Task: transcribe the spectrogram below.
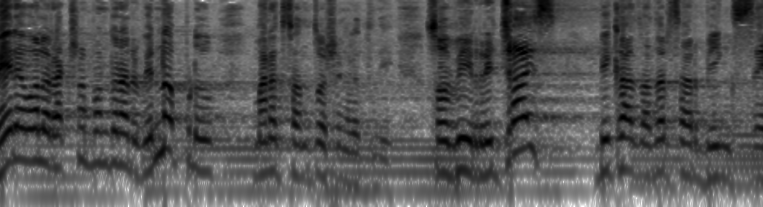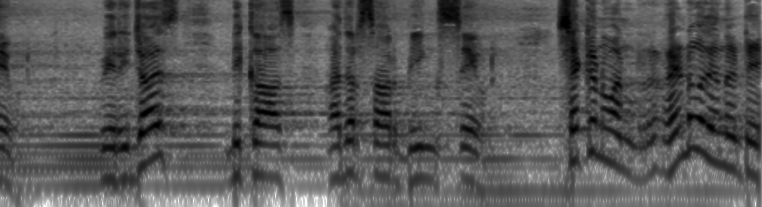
వేరే వాళ్ళు రక్షణ పొందుతున్నారు విన్నప్పుడు మనకు సంతోషం కలుగుతుంది. So we rejoice because others are being saved we rejoice because others are being saved second one రెండవది ఏంటంటే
